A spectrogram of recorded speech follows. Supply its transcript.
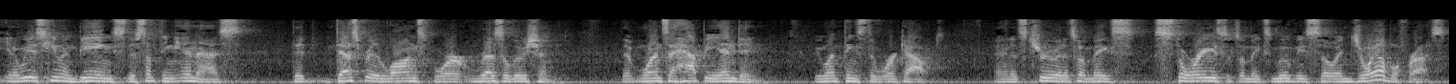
you know, we as human beings, there's something in us that desperately longs for resolution, that wants a happy ending. We want things to work out. And it's true, and it's what makes stories, it's what makes movies so enjoyable for us.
